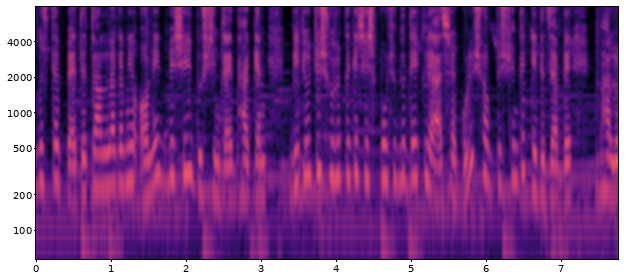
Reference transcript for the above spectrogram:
অবস্থায় পেটে টান লাগা নিয়ে অনেক বেশি দুশ্চিন্তায় থাকেন। ভিডিওটি শুরু থেকে শেষ পর্যন্ত দেখলে আশা করি সব দুশ্চিন্তা কেটে যাবে। ভালো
